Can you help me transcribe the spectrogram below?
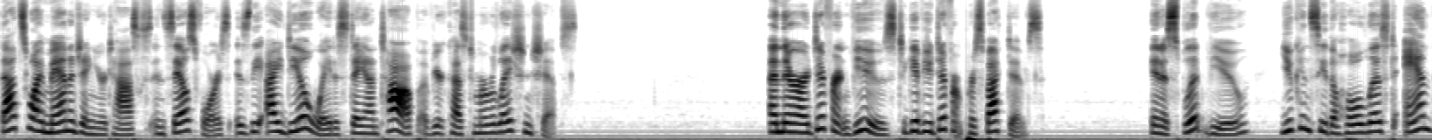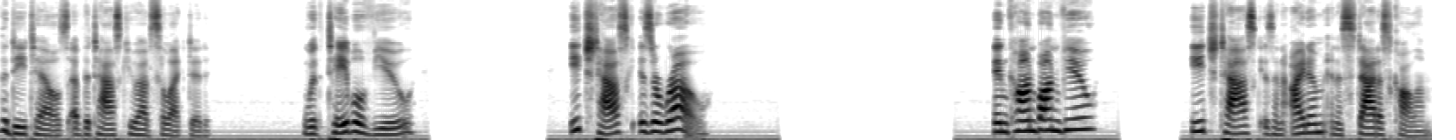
That's why managing your tasks in Salesforce is the ideal way to stay on top of your customer relationships. And there are different views to give you different perspectives. In a split view, you can see the whole list and the details of the task you have selected. With Table View, each task is a row. In Kanban View, each task is an item in a status column.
